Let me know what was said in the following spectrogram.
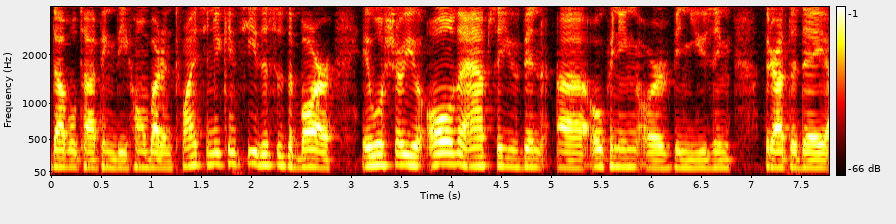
double tapping the home button twice and you can see this is the bar it will show you all the apps that you've been uh, opening or been using throughout the day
